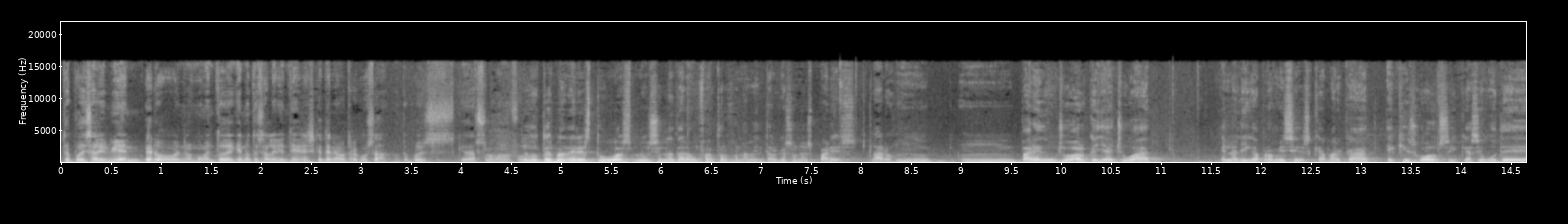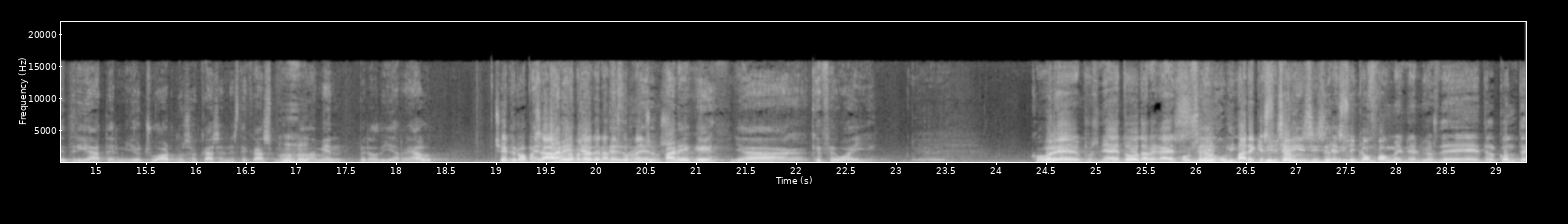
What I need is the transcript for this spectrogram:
te puede salir bien, pero en el momento de que no te sale bien tienes que tener otra cosa, no te puedes quedar solo con el De fútbol. totes maneres, tu has mencionat ara un factor fonamental, que són els pares. Claro. Un, un pare d'un jugador que ja ha jugat en la Lliga Promises, que ha marcat X gols i que ha sigut triat el millor jugador, no és el cas en este cas, malauradament, per al Villarreal. Sí, però ha El pare- ens ha passat en el- altres el- tornejos. El pare, què? Ja, què feu ahí? Com- Bueno, pues n'hi ha de tot, a vegades Com hi se- ha algun pare que es, fica, si se que es fica un poc més nerviós de, del compte,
